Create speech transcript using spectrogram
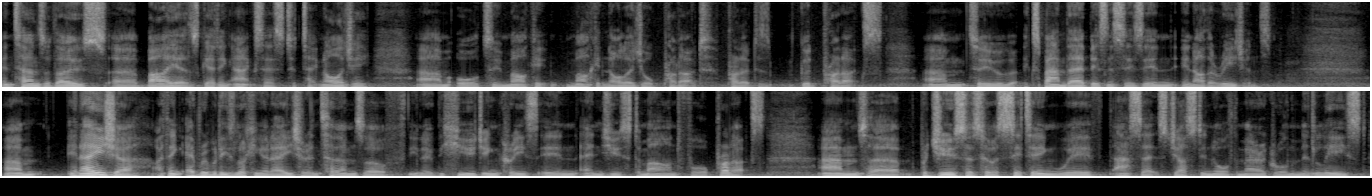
in terms of those uh, buyers getting access to technology um, or to market, market knowledge or product, product good products um, to expand their businesses in, in other regions. Um, in Asia, I think everybody's looking at Asia in terms of you know the huge increase in end use demand for products. And uh, producers who are sitting with assets just in North America or the Middle East,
